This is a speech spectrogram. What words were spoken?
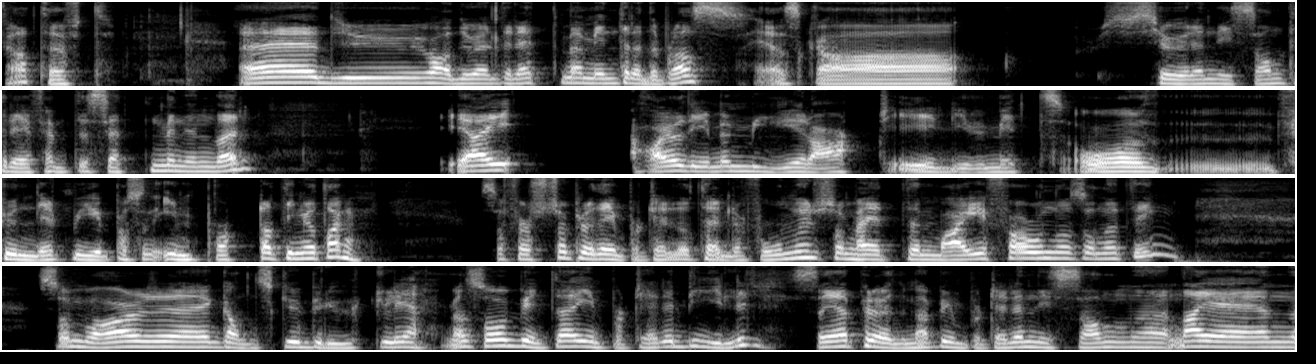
Ja, tøft. Eh, du hadde jo helt rett med min tredjeplass. Jeg skal kjøre Nissan 350 min inn der. Jeg har jo drevet med mye rart i livet mitt, og øh, fundert mye på sånn import av ting og tang. Så først så prøvde jeg å importere noen telefoner som het MyPhone og sånne ting, som var eh, ganske ubrukelige. Men så begynte jeg å importere biler, så jeg prøvde meg på å importere Nissan, eh, nei, en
